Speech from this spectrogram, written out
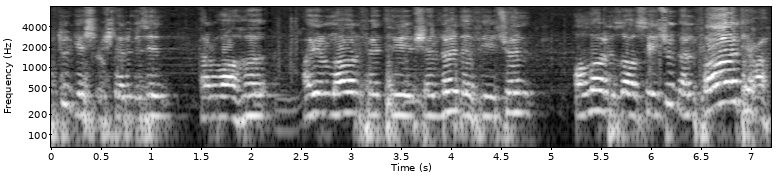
bütün geçmişlerimizin ervahı, hayırlar, fethi, şerler defi için, Allah rızası için El Fatiha.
